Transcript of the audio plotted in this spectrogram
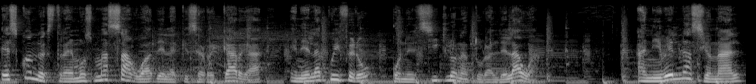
Es cuando extraemos más agua de la que se recarga en el acuífero con el ciclo natural del agua. A nivel nacional,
